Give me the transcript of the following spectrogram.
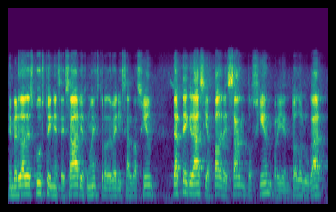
En verdad es justo y necesario, es nuestro deber y salvación. Darte gracias, Padre Santo, siempre y en todo lugar.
